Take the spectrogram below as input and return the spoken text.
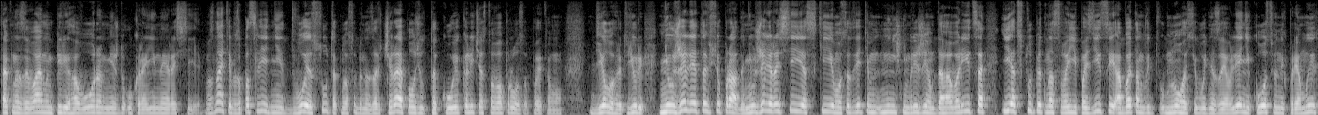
так называемым переговорам между Украиной и Россией. Вы знаете, за последние двое суток, ну особенно за вчера, я получил такое количество вопросов по этому делу. Говорит, Юрий, неужели это все правда? Неужели Россия с Киевом, с этим нынешним режимом договорится и отступит на свои позиции? Об этом ведь много сегодня заявлений, косвенных, прямых,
